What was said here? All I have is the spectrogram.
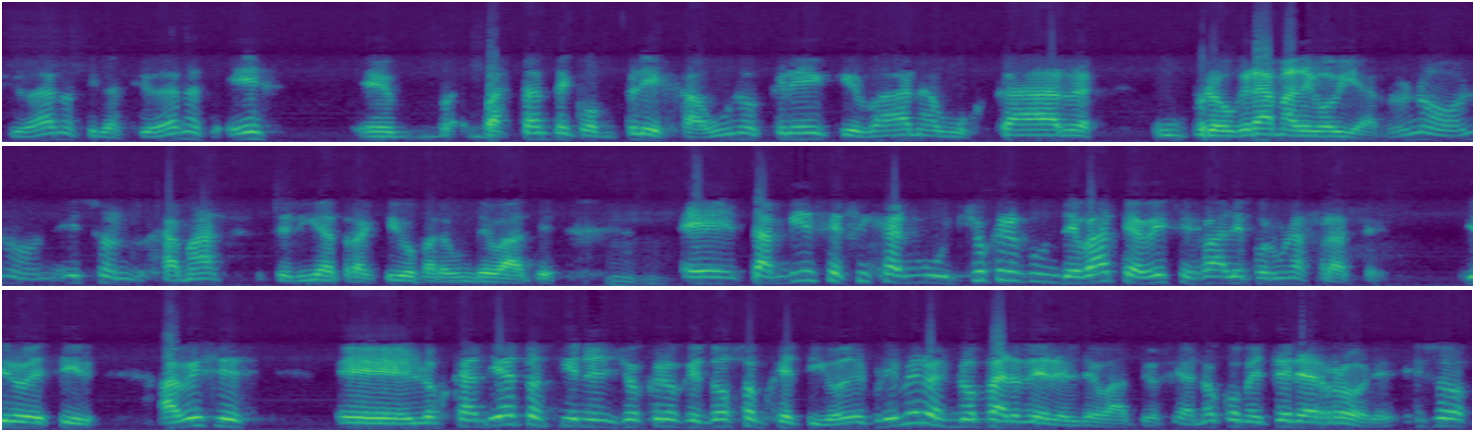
ciudadanos y las ciudadanas es eh, bastante compleja. Uno cree que van a buscar un programa de gobierno. No, no, eso jamás sería atractivo para un debate. Eh, también se fijan mucho, yo creo que un debate a veces vale por una frase. Quiero decir, a veces eh, los candidatos tienen, yo creo que dos objetivos. El primero es no perder el debate, o sea, no cometer errores. Eso,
